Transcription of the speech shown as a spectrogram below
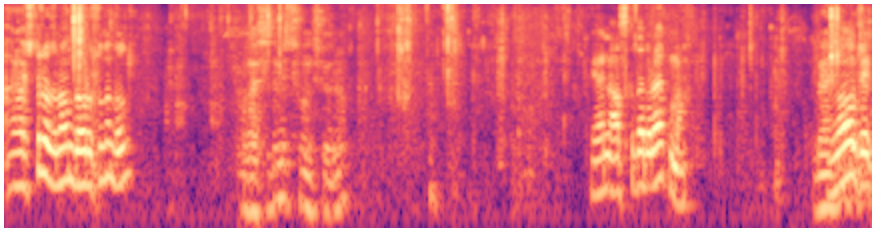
Araştır o zaman doğrusunu bul. Araştırdım hiç konuşuyorum. Yani askıda bırakma. Ben Ne olacak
